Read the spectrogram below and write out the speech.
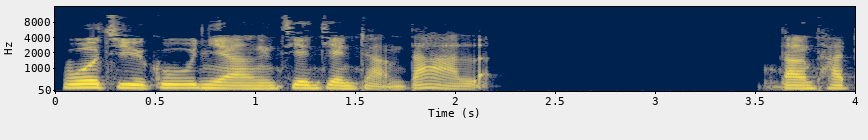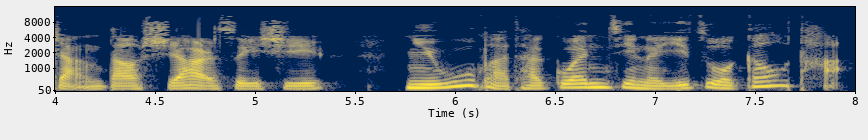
莴苣姑娘渐渐长大了。当她长到十二岁时，女巫把她关进了一座高塔。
